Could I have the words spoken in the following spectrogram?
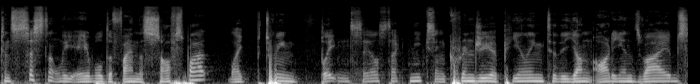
consistently able to find the soft spot, like between blatant sales techniques and cringy appealing to the young audience vibes.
